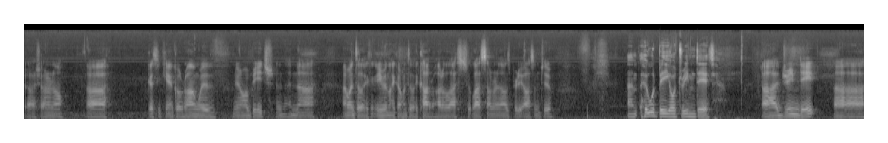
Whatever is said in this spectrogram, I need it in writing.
gosh, I don't know. Uh, guess you can't go wrong with you know a beach, and then uh, I went to like even like I went to like Colorado last last summer, and that was pretty awesome too. And who would be your dream date? Uh, dream date, uh,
